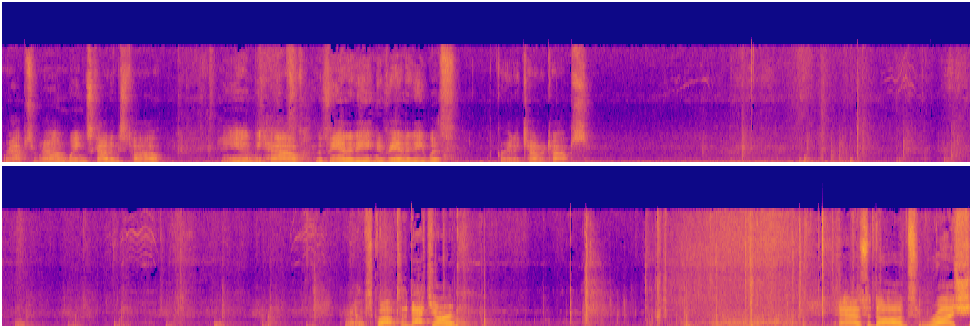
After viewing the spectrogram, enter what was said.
Wraps around, wainscoting style. And we have the vanity, new vanity with granite countertops. All right, let's go out to the backyard. As the dogs rush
